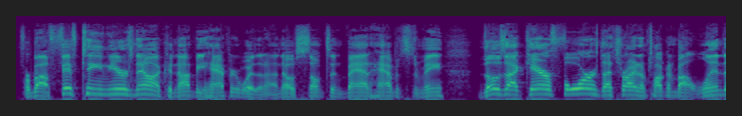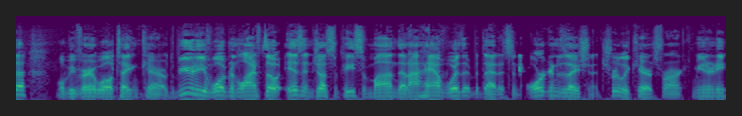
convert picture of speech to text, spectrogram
for about 15 years now. I could not be happier with it. I know if something bad happens to me, those I care for, that's right, I'm talking about Linda, will be very well taken care of. The beauty of WoodmenLife, though, isn't just a peace of mind that I have with it, but that it's an organization that truly cares for our community,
